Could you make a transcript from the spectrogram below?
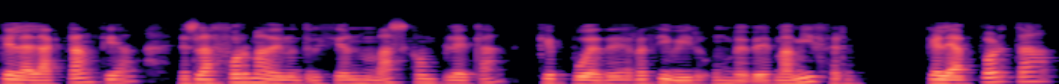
que la lactancia es la forma de nutrición más completa que puede recibir un bebé mamífero, que le aporta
